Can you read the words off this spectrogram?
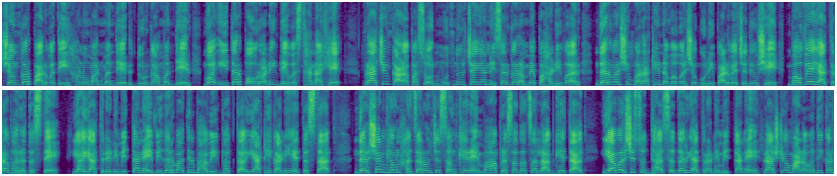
शंकर पार्वती हनुमान मंदिर दुर्गा मंदिर व इतर पौराणिक देवस्थान आहे. प्राचीन काळापासून मुतनूरच्या या निसर्गरम्य पहाडीवर दरवर्षी मराठी नववर्ष गुढीपाडव्याच्या दिवशी भव्य यात्रा भरत असते. या यात्रेनिमित्ताने विदर्भातील भाविक भक्त या ठिकाणी येत असतात. दर्शन घेऊन हजारोंच्या संख्येने महाप्रसादाचा लाभ घेतात. यावर्षी सुद्धा सदर यात्रा निमित्ताने राष्ट्रीय मानवाधिकार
